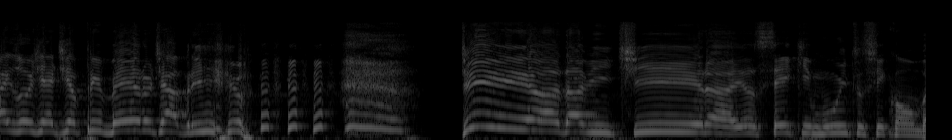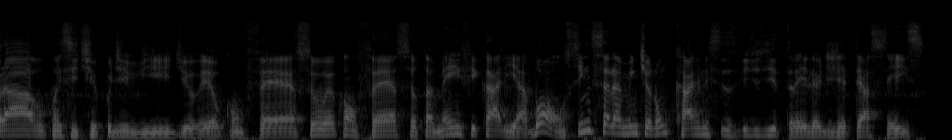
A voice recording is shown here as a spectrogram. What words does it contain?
Mas hoje é dia 1 de abril. Dia da mentira! Eu sei que muitos ficam bravos com esse tipo de vídeo. Eu confesso, eu confesso, eu também ficaria. Bom, sinceramente, eu não caio nesses vídeos de trailer de GTA 6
